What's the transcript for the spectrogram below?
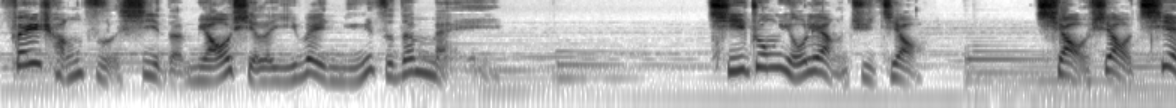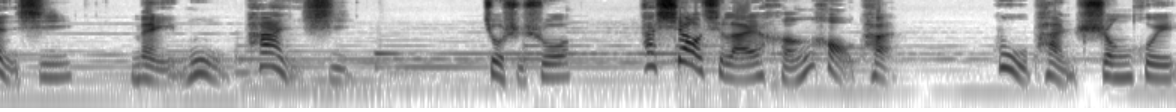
非常仔细地描写了一位女子的美，其中有两句叫“巧笑倩兮，美目盼兮”，就是说她笑起来很好看，顾盼生辉。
